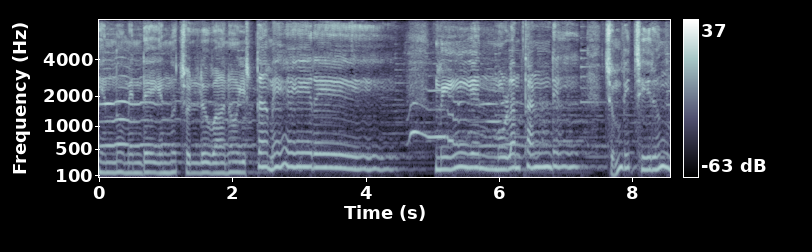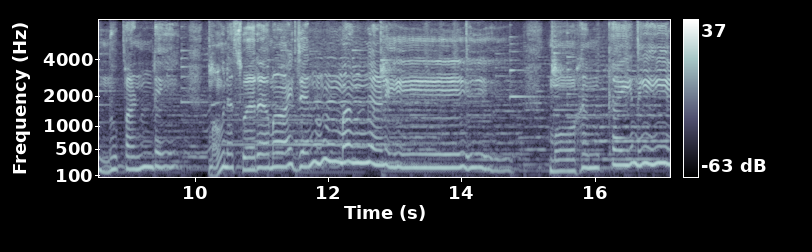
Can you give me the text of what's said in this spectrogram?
എന്നും എന്റെ എന്നു ചൊല്ലുവാനോ ഇഷ്ടമേറെ? നീ എൻ മുളം തണ്ടിൽ ചുംബിച്ചിരുന്നു പണ്ടേ മൗനസ്വരമായി ജന്മങ്ങളിൽ. മോഹം കൈ നീ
